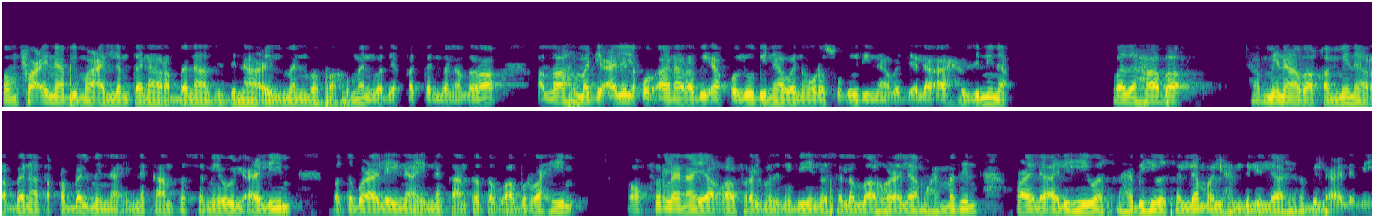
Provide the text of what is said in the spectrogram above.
وانفعنا بما علمتنا ربنا زدنا علما وفهما ودقة ونظرا اللهم اجعل القرآن ربيع قلوبنا ونور صدورنا وجلاء حزننا وذهاب همنا وغمنا ربنا تقبل منا إنك أنت السميع العليم وتب علينا إنك أنت التواب الرحيم واغفر لنا يا غافر المذنبين وصلى الله على محمد وعلى آله وصحبه وسلم والحمد لله رب العالمين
